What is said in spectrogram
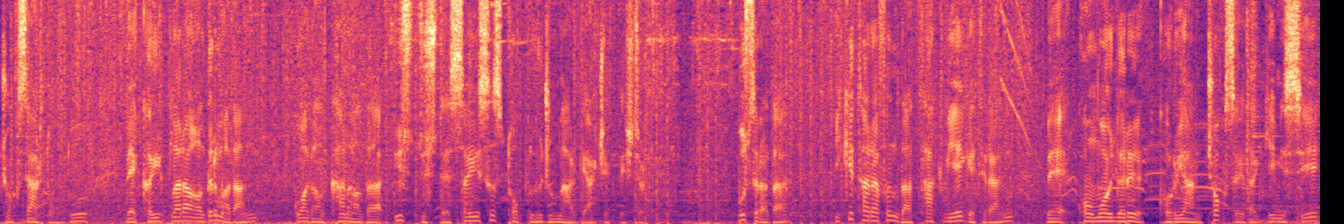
çok sert oldu ve kayıplara aldırmadan Guadalcanal'da üst üste sayısız toplu hücumlar gerçekleştirdi. Bu sırada iki tarafın da takviye getiren ve konvoyları koruyan çok sayıda gemisi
